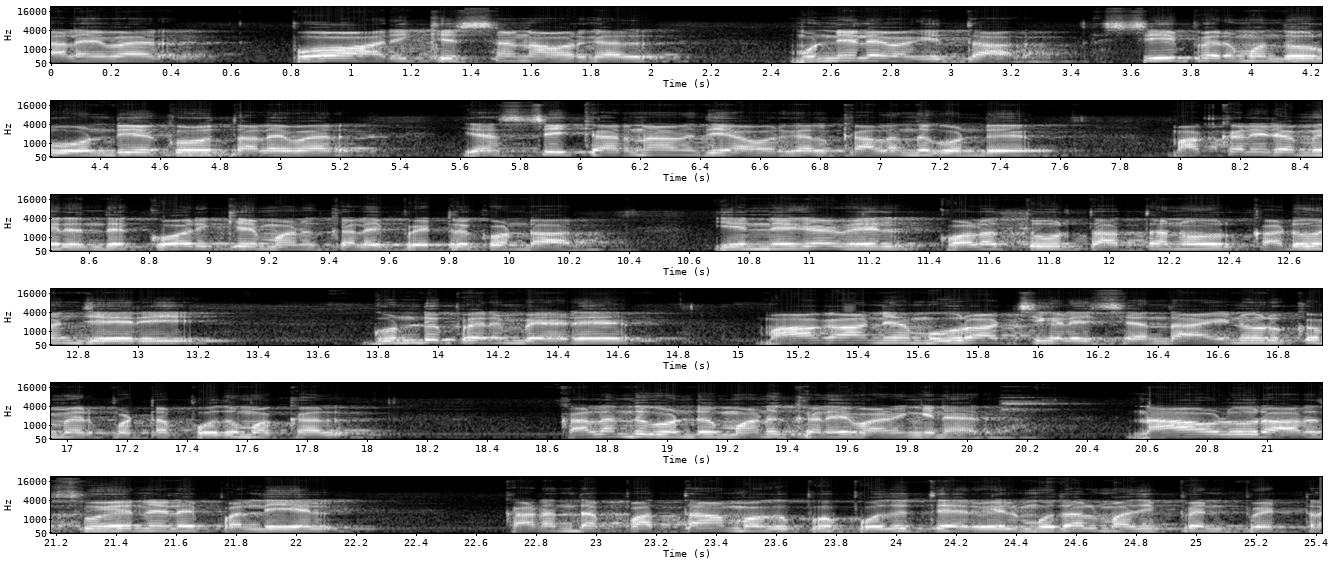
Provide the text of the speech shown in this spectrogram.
தலைவர் போ ஹரிகிருஷ்ணன் அவர்கள் முன்னிலை வகித்தார். ஸ்ரீபெரும்புதூர் ஒன்றிய குழு தலைவர் எஸ். டி. கருணாநிதி அவர்கள் கலந்து கொண்டு மக்களிடமிருந்து கோரிக்கை மனுக்களை பெற்றுக்கொண்டார் இந்நிகழ்வில் கொளத்தூர் தத்தனூர் கடுவஞ்சேரி குண்டுபெரும்பேடு மாகாணியம் ஊராட்சிகளைச் சேர்ந்த ஐநூறுக்கும் மேற்பட்ட பொதுமக்கள் கலந்து கொண்டு மனுக்களை வழங்கினர். நாவலூர் அரசு உயர்நிலைப் பள்ளியில் கடந்த பத்தாம் வகுப்பு பொதுத் தேர்வில் முதல் மதிப்பெண் பெற்ற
